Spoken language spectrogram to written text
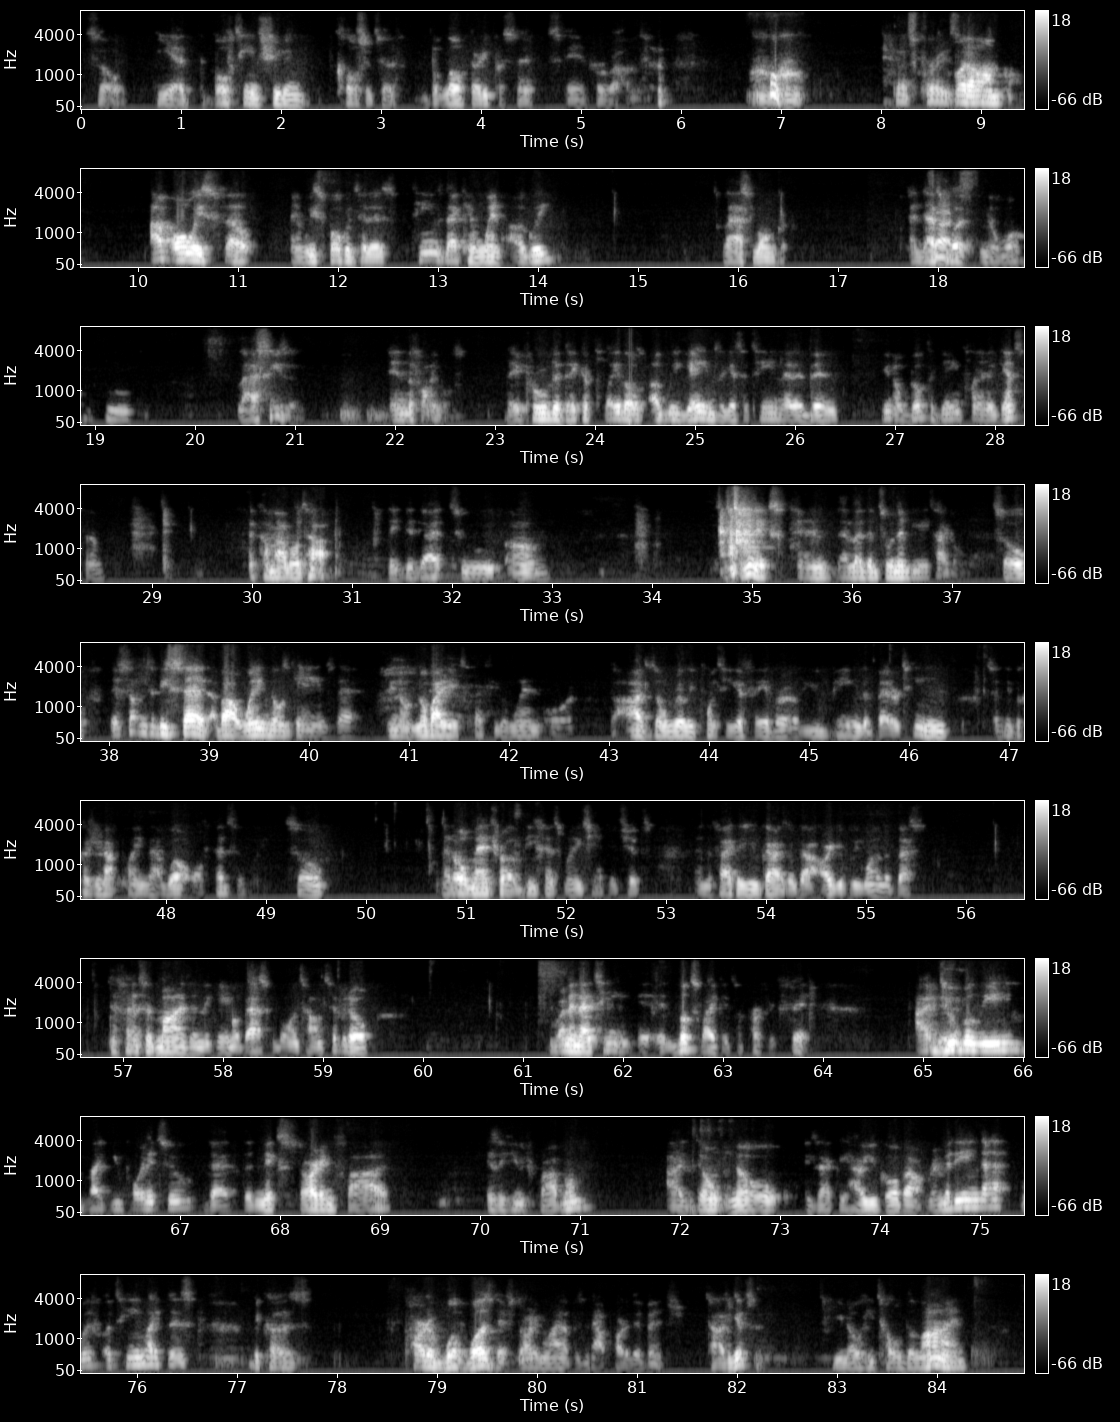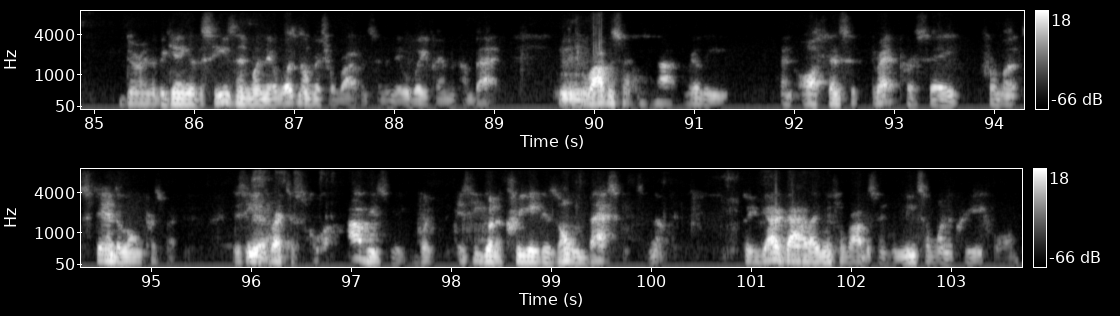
So, yeah, both teams shooting closer to below 30% stand for uh. that's crazy. But um, I've always felt, and we've spoken to this, teams that can win ugly last longer, and that's Facts. what Milwaukee proved last season in the finals. They proved that they could play those ugly games against a team that had been, you know, built a game plan against them and come out on top. They did that to um, to Phoenix, and that led them to an NBA title. So there's something to be said about winning those games that you know nobody expects you to win, or the odds don't really point to your favor of you being the better team simply because you're not playing that well offensively. So that old mantra of defense winning championships, and the fact that you guys have got arguably one of the best defensive minds in the game of basketball, and Tom Thibodeau running that team, it, it looks like it's a perfect fit. I do Yeah. believe, like you pointed to, that the Knicks starting five is a huge problem. I don't know exactly how you go about remedying that with a team like this because part of what was their starting lineup is now part of their bench. Taj Gibson. You know, he told the line during the beginning of the season when there was no Mitchell Robinson and they were waiting for him to come back. Mitchell Mm. Robinson is not really an offensive threat per se from a standalone perspective. Is he Yeah. a threat to score? Obviously, but is he going to create his own baskets? No. So you got a guy like Mitchell Robinson who needs someone to create for him.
